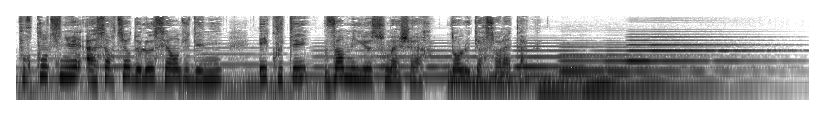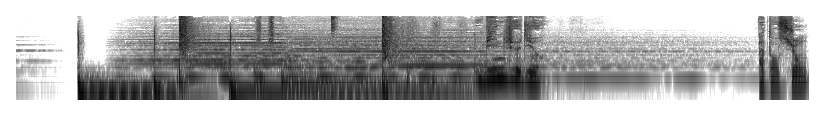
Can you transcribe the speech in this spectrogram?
Pour continuer à sortir de l'océan du déni, écoutez 20 milieux sous ma chair, dans le cœur sur la table. Binge Audio. Attention,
